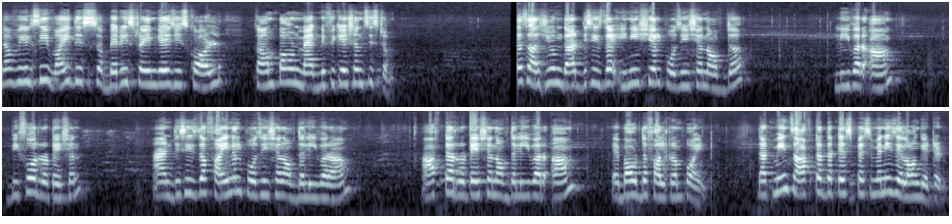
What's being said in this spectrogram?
now we will see why this uh, Berry strain gauge is called compound magnification system. Let us assume that this is the initial position of the lever arm before rotation and this is the final position of the lever arm after rotation of the lever arm about the fulcrum point. That means after the test specimen is elongated,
